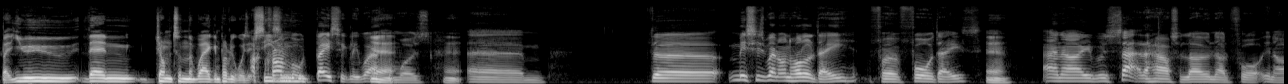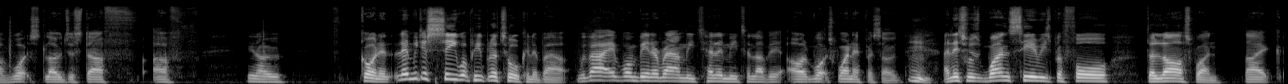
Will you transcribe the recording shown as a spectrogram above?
But you then jumped on the wagon. Probably was it I season? crumbled. Basically, what Yeah. happened was um, the missus went on holiday for four days, Yeah. and I was sat at the house alone. I'd thought, you know, I've watched loads of stuff. I've, you know, go on in. Let me just see what people are talking about without everyone being around me telling me to love it. I'll watch one episode, Hmm. and this was one series before the last one. Like,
